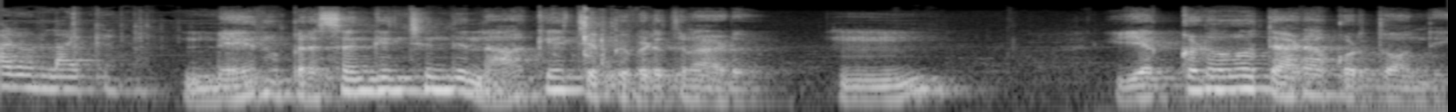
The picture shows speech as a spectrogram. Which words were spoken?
ఐ డోంట్ లైక్ హిమ్ నేను ప్రసంగించింది నాకే చెప్పి పెడుతున్నాడు. ఎక్కడో తేడా కొడుతోంది.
